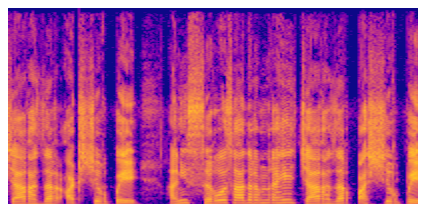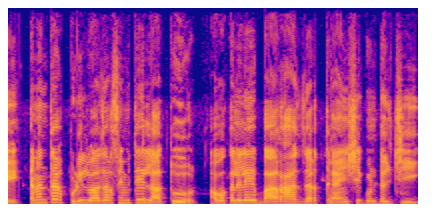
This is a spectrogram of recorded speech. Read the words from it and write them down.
चार हजार आठशे रुपये. आणि सर्वसाधारण दर आहे चार हजार पाचशे रुपये. त्यानंतर पुढील बाजार समिती लातूर आवक आलेले बारा हजार त्र्याऐंशी क्विंटलची.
